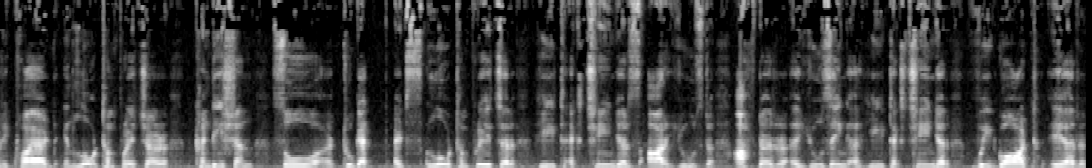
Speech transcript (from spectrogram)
required in low temperature condition so uh, to get its low temperature heat exchangers are used. After uh, using a heat exchanger we got air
